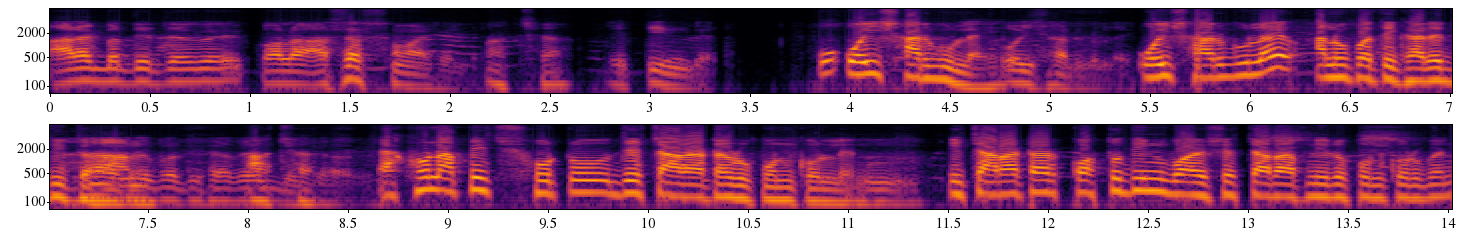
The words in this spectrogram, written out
আর একবার দিতে হবে কলা আসার সময় হলে। আচ্ছা। এই তিনবার। ওই সারগুলাই? ওই সারগুলো ওই সারগুলাই আনুপাতিক হারে দিতে হ্যাঁ হবে? আনুপাতিক হারে আচ্ছা। এখন আপনি ছোট যে চারাটা রোপণ করলেন এই চারাটার কতদিন বয়সের চারা আপনি রোপণ করবেন?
